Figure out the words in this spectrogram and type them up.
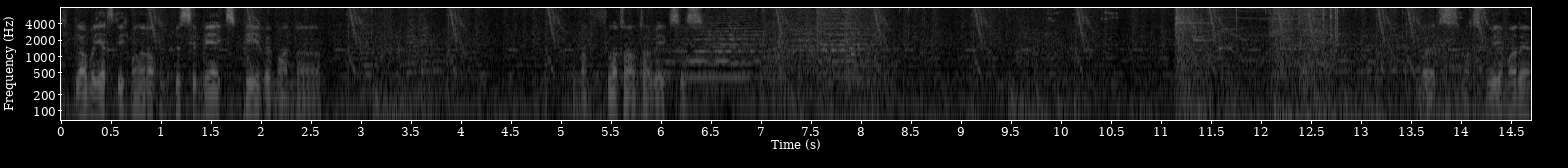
Ich glaube, jetzt kriegt man nur noch ein bisschen mehr XP, wenn man, äh, wenn man flotter unterwegs ist. So, jetzt machst du hier mal den.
